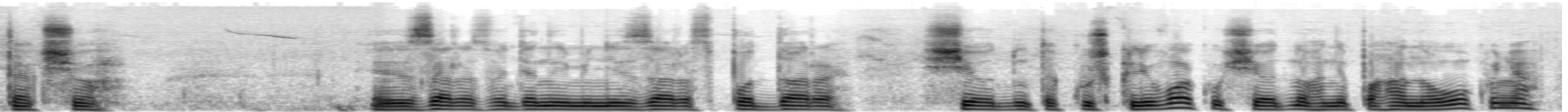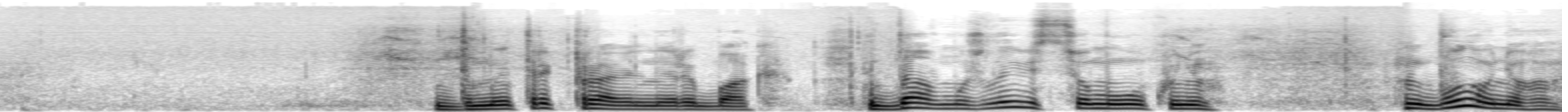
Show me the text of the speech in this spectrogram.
Так що е, зараз водяний мені зараз подаре ще одну таку ж кліваку, ще одного непоганого окуня. Дмитрик правильний рибак. Дав можливість цьому окуню. Було у нього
